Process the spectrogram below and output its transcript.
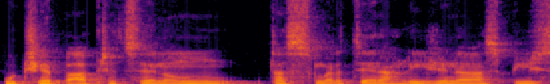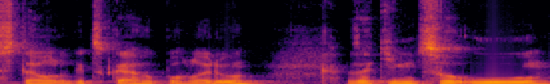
U Čepa přece jenom ta smrt je nahlížená spíš z teologického pohledu, zatímco u,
